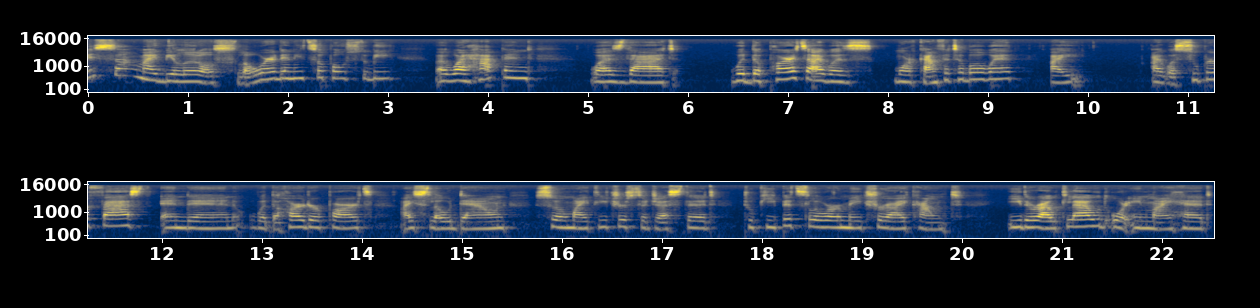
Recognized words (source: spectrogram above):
This song might be a little slower than it's supposed to be, but what happened was that with the parts I was more comfortable with, I I was super fast and then with the harder parts, I slowed down. So my teacher suggested to keep it slower, make sure I count either out loud or in my head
